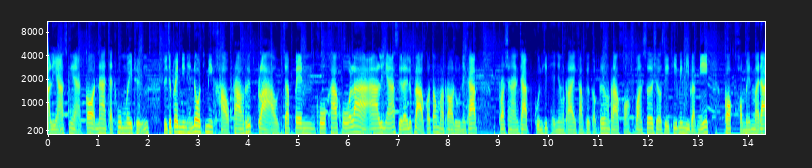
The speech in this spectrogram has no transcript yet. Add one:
a l i a s เนี่ยก็น่าจะทุ่มไม่ถึง หรือจะเป็น Nintendo ที่มีข่าวคราวหรือเปล่า จะเป็น Coca-Cola Allianz หรืออะไรหรือเปล่าก็ต้องมารอดูนะครับ เพราะฉะนั้นครับคุณคิดเห็นอย่างไรครับเกี่ยวกับเรื่องราวของสปอนเซอร์เชลซีที่ไม่มีแบบนี้ก็คอมเมนต์มาได้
